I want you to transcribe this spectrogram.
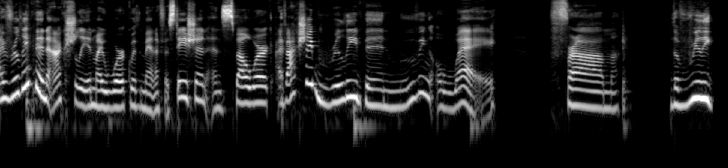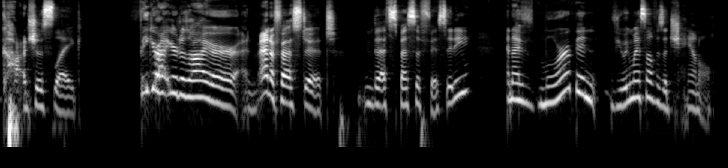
I've really been actually in my work with manifestation and spell work, I've actually really been moving away from the really conscious, like, figure out your desire and manifest it, that specificity. And I've more been viewing myself as a channel.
